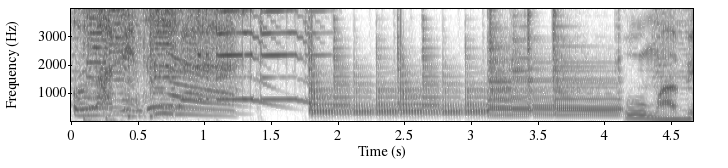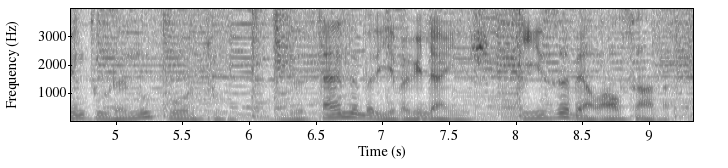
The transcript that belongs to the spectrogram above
Uma aventura. Uma aventura no Porto, de Ana Maria Magalhães e Isabel Alçada.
